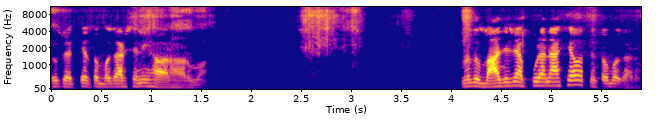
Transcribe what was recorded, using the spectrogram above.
તો કે અત્યારે તો બગાડશે નહીં હવાર હારમાં. મેં તો બાજરીના પૂરા નાખ્યા હોત ને તો બગાડો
